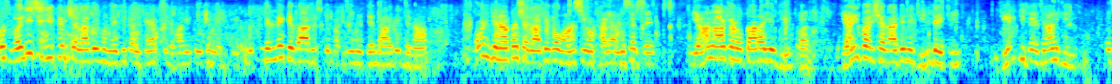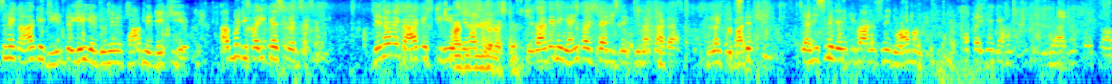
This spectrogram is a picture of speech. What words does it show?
उस वली से जीकर शहजादे को मेडिकल कैब से टूटी मिलती मिलने के बाद उसके कब्जे में ज़िंदा आगे जनाब उन जनाब ने शहजादे को वहाँ से उठाया मिसर से। यहाँ लाकर उतारा ये झील पर। यहीं पर शहजादे ने झील देखी झील की पहचान की। उसने कहा कि झील तो यही है जो मैंने ख्वाब में देखी है। अब मुझे परी कैसे मिल सकती है? जिन्होंने कहा कि उसकी था शहजादे ने यहीं पर चालीस दिन किला काटा अल्लाह की इबादत की। चालीसवें दिन के बाद उसने दुआ मांगी। कह कोई काम।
